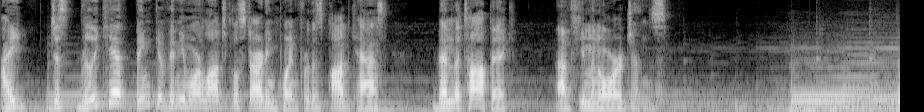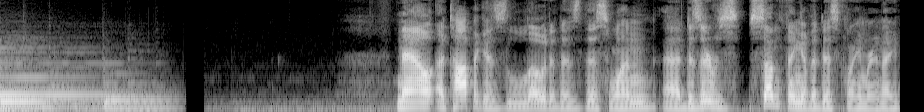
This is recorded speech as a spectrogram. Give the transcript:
I just really can't think of any more logical starting point for this podcast than the topic of human origins. Now, a topic as loaded as this one uh, deserves something of a disclaimer, and I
